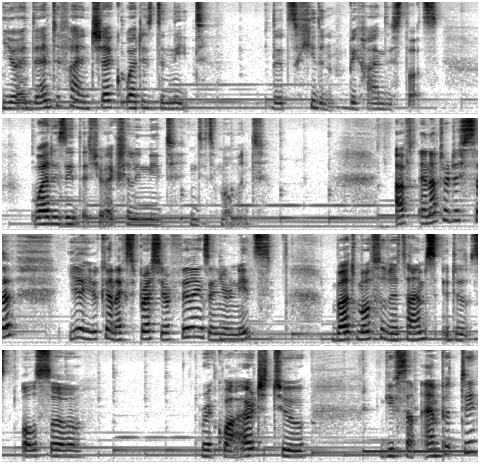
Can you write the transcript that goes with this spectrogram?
you identify and check what is the need that's hidden behind these thoughts. What is it that you actually need in this moment? After, and after this step, yeah, you can express your feelings and your needs, but most of the times it is also required to give some empathy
